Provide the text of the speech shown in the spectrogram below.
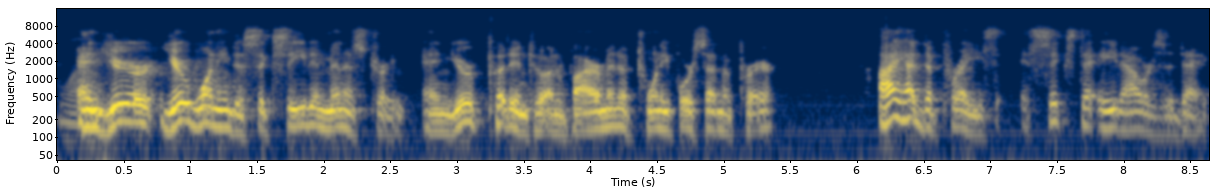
Wow. And you're you're wanting to succeed in ministry and you're put into an environment of 24/7 prayer. I had to pray 6 to 8 hours a day.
